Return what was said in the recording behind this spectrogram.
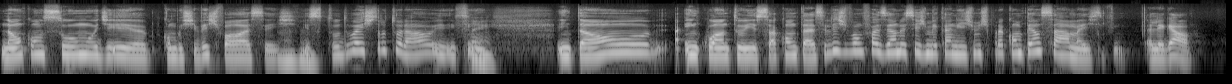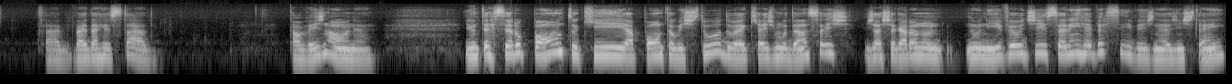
não consumo de combustíveis fósseis. Isso tudo é estrutural, enfim. Sim. Então, enquanto isso acontece, eles vão fazendo esses mecanismos para compensar, mas, enfim, é legal, sabe? Vai dar resultado? Talvez não, né? E um terceiro ponto que aponta o estudo é que as mudanças já chegaram no, no nível de serem irreversíveis, né? A gente tem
